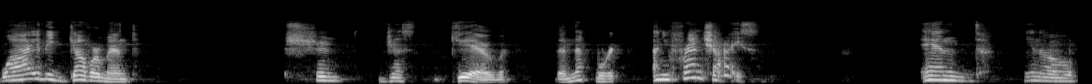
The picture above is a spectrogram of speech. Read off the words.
why the government shouldn't just give the network a new franchise. And, you know,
